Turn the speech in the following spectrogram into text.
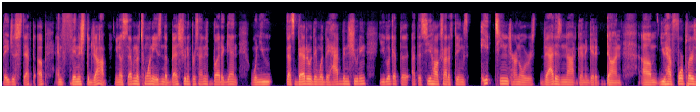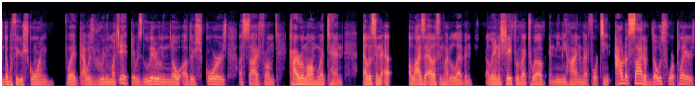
they just stepped up and finished the job. You know, seven of 20 isn't the best shooting percentage, but again, when you that's better than what they have been shooting. You look at the at the Seahawks side of things, 18 turnovers. That is not going to get it done. Um, you have four players in double figure scoring, but that was really much it. There was literally no other scores aside from Kyra Long, who had 10, Ellison, Eliza Ellison, who had 11, Elena Schaefer, who had 12, and Mimi Hine, who had 14. Outside of those four players,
